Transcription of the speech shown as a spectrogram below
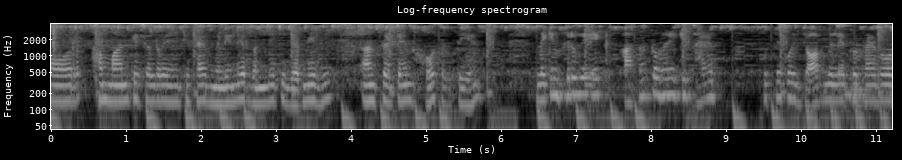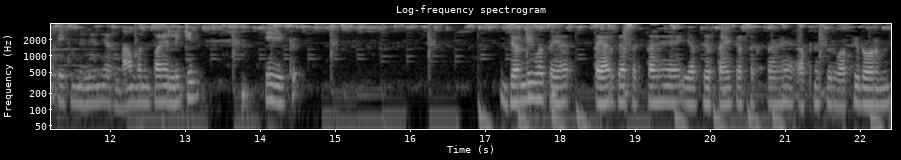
और हम मान के चल रहे हैं कि शायद मिलीनियर बनने की जर्नी भी अनसर्टेन हो सकती है, लेकिन फिर भी एक आशा तो है कि शायद उससे कोई जॉब मिले तो शायद वो एक मिलेनियर ना बन पाए, लेकिन एक जर्नी वह तैयार तैयार कर सकता है या फिर तय कर सकता है अपने शुरुआती दौर में।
